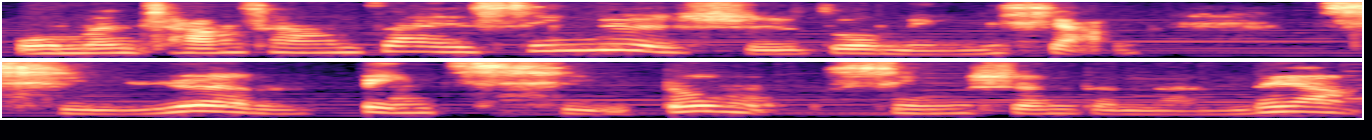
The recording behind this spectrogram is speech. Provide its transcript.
我们常常在新月时做冥想，祈愿并启动新生的能量，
